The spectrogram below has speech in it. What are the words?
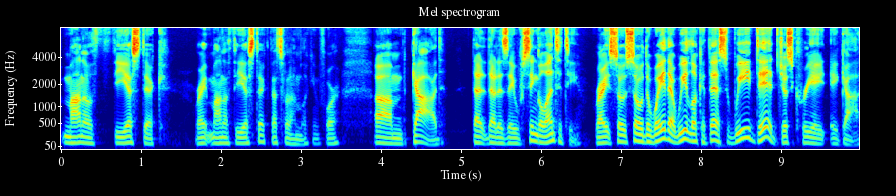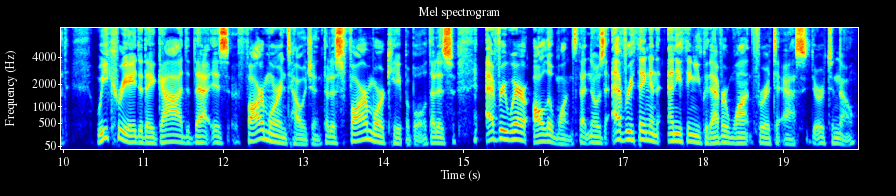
monotheistic right? Monotheistic. That's what I'm looking for. Um, God. That, that is a single entity, right? So, so the way that we look at this, we did just create a God. We created a God that is far more intelligent, that is far more capable, that is everywhere all at once, that knows everything and anything you could ever want for it to ask or to know.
